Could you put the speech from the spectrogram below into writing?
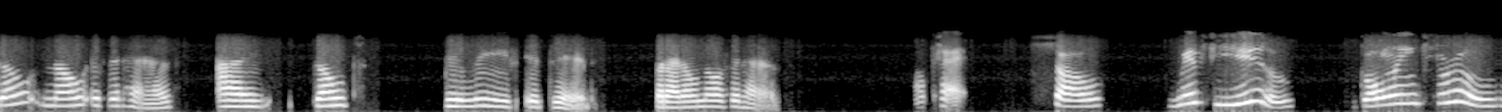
don't know if it has. I don't believe it did, but I don't know if it has. Okay. So, with you going through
